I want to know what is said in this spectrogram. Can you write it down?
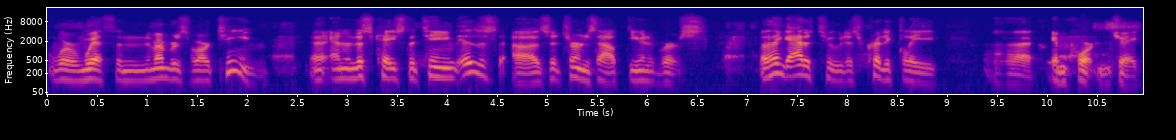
we're with and the members of our team. And in this case the team is uh, as it turns out the universe. But i think attitude is critically uh, important jake.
